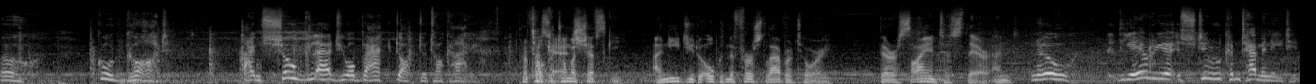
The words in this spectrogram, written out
Oh, good God. I'm so glad you're back, Dr. Tokaj. Professor Okay. Tomaszewski, I need you to open the first laboratory. There are scientists there, and No, the area is still contaminated.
